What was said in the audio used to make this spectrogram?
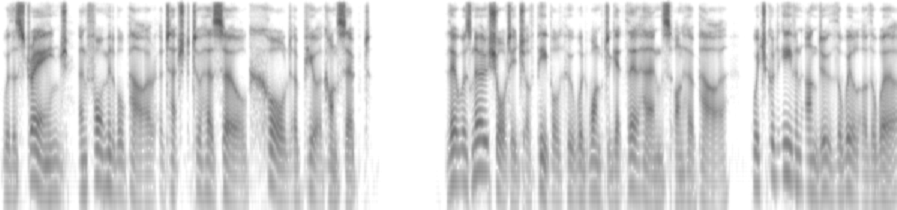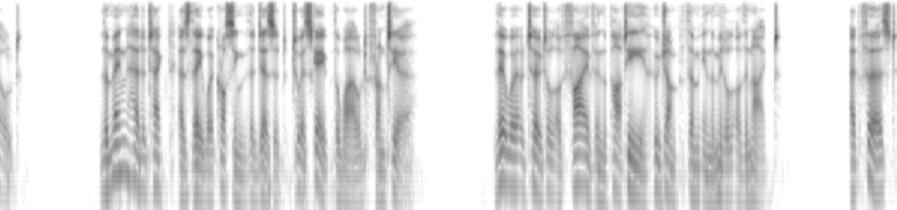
with a strange and formidable power attached to her soul called a pure concept. There was no shortage of people who would want to get their hands on her power, which could even undo the will of the world. The men had attacked as they were crossing the desert to escape the wild frontier. There were a total of five in the party who jumped them in the middle of the night. At first,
